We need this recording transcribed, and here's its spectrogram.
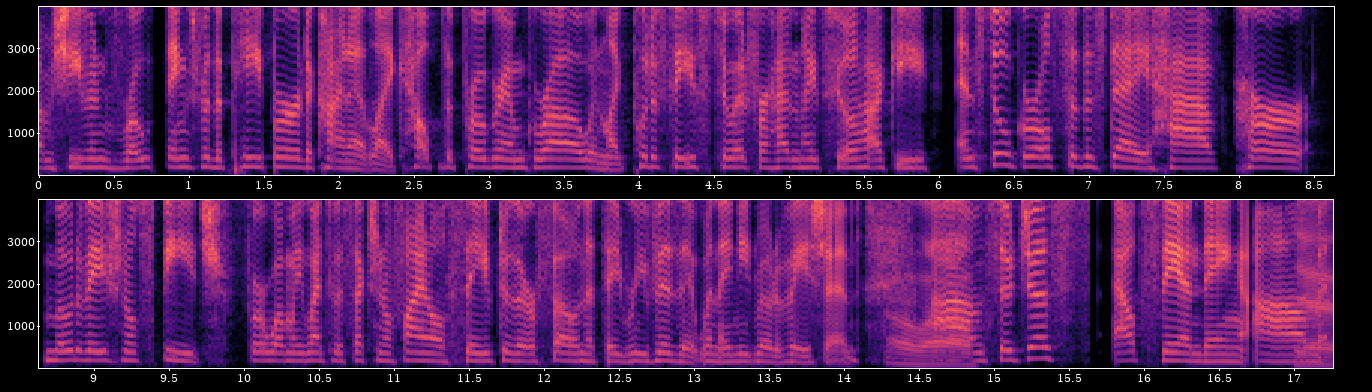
Um, she even wrote things for the paper to kind of like help the program grow and like put a face to it for Haddon Heights Field Hockey. And still, girls to this day have her motivational speech for when we went to a sectional final saved to their phone that they revisit when they need motivation. Oh, wow. Um, so just outstanding. Um, Yeah.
